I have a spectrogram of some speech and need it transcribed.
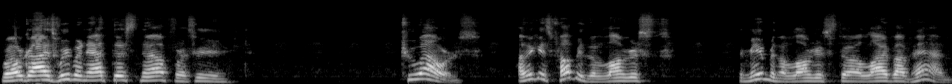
Well, guys, we've been at this now for see, two hours. I think it's probably the longest. It may have been the longest uh, live I've had.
